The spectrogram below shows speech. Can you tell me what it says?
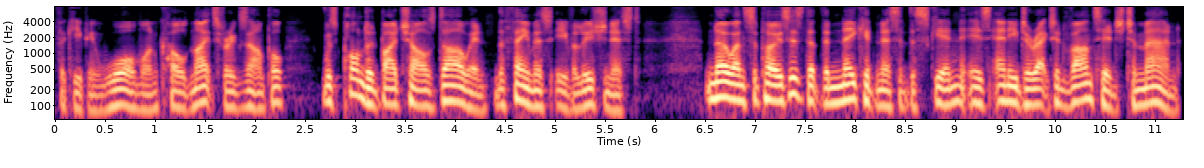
for keeping warm on cold nights, for example, was pondered by Charles Darwin, the famous evolutionist. No one supposes that the nakedness of the skin is any direct advantage to man.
